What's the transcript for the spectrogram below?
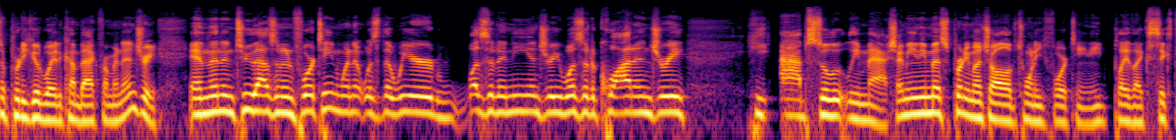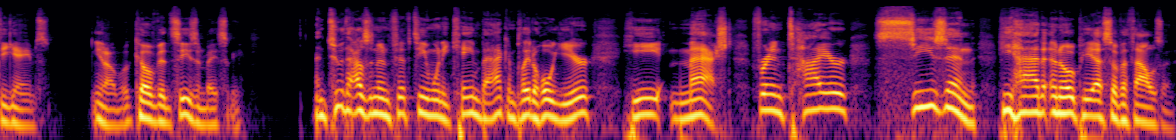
a pretty good way to come back from an injury. And then in 2014, when it was the weird, was it a knee injury? Was it a quad injury? He absolutely mashed. I mean, he missed pretty much all of 2014. He played like 60 games, you know, a COVID season basically. In 2015, when he came back and played a whole year, he mashed. For an entire season, he had an OPS of a 1,000.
